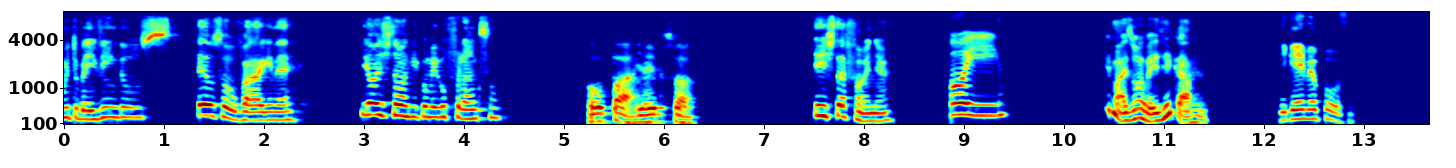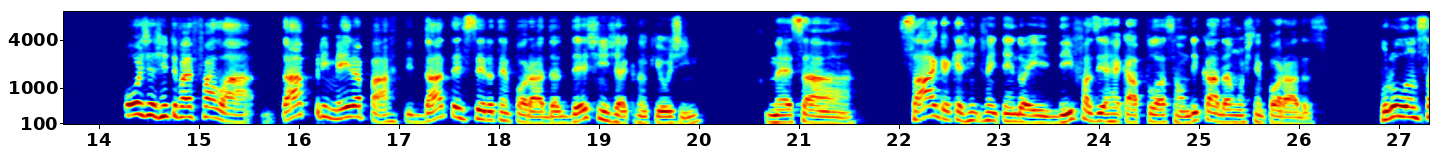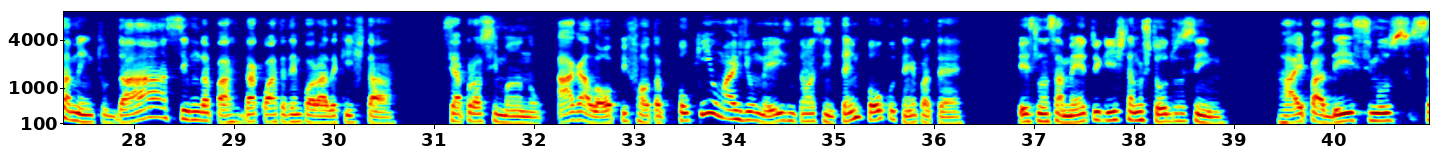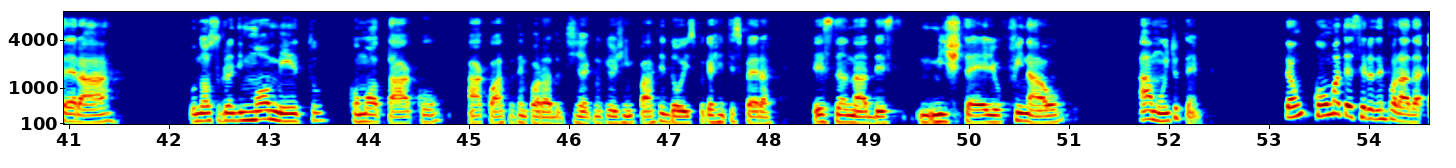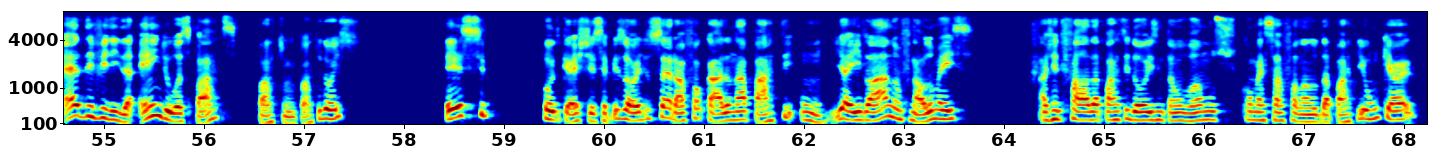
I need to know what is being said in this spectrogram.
Sejam muito bem-vindos. Eu sou o Wagner e hoje estão aqui comigo o Frankson. Opa, e aí pessoal? E Stefânia. Oi. E mais uma vez Ricardo. Liguei, meu povo. Hoje a gente vai falar da primeira parte da terceira temporada de Shinjeki no Kyojin. Nessa saga que a gente vem tendo aí de fazer a recapitulação de cada uma das temporadas para o lançamento da segunda parte da quarta temporada que está se aproximando a galope. Falta pouquinho mais de um mês, então assim, tem pouco tempo até esse lançamento e que estamos todos assim, hypadíssimos. Será o nosso grande momento como otaku a quarta temporada de Shingeki no Kyojin parte 2, porque a gente espera esse danado desse mistério final há muito tempo. Então, como a terceira temporada é dividida em duas partes, parte 1 e parte 2. Esse podcast, esse episódio, será focado na parte 1. E aí, lá no final do mês, a gente fala da parte 2. Então, vamos começar falando da parte 1, que é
